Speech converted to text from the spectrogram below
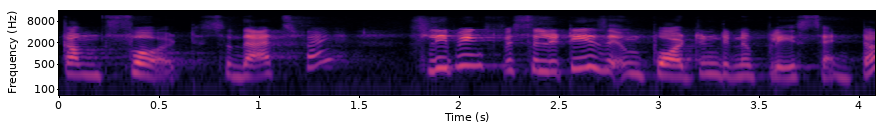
comfort. So that's why sleeping facility is important in a play center.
